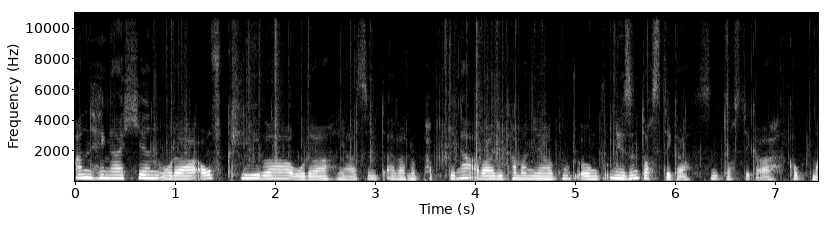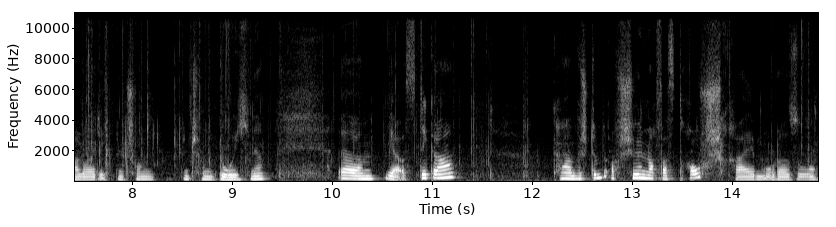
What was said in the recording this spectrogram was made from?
Anhängerchen oder Aufkleber oder ja, es sind einfach nur Pappdinger, aber die kann man ja gut irgendwo. Ne, sind doch Sticker. Sind doch Sticker. Guckt mal, Leute, ich bin schon, bin schon durch. Ne? Ähm, ja, Sticker. Kann man bestimmt auch schön noch was draufschreiben oder so.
